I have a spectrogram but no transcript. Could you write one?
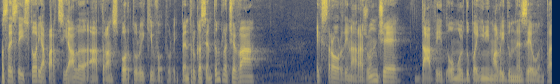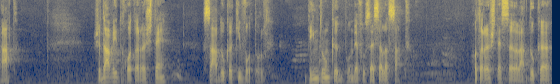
Asta este istoria parțială a transportului chivotului, pentru că se întâmplă ceva extraordinar. Ajunge David, omul după inima lui Dumnezeu împărat, și David hotărăște să aducă chivotul dintr-un câmp unde fusese lăsat. Hotărăște să îl aducă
